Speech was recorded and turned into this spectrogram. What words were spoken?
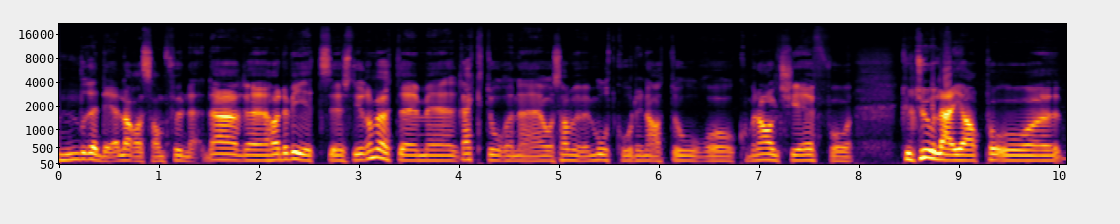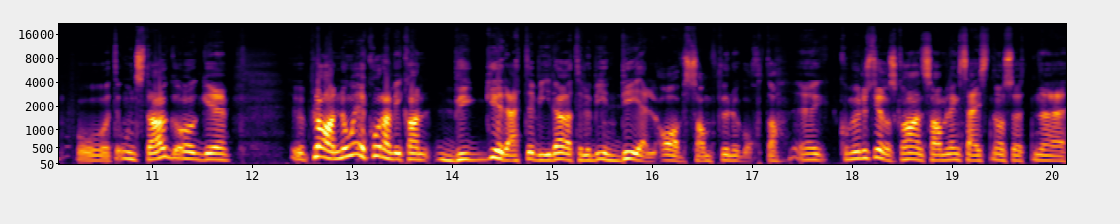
andre deler av samfunnet. Der eh, hadde vi et eh, styremøte med rektorene og sammen med MOT-koordinator og kommunalsjef og kulturleder på, på onsdag. og eh, Planen nå er hvordan vi kan bygge dette videre til å bli en del av samfunnet vårt. Da. Eh, kommunestyret skal ha en samling 16. og 17.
